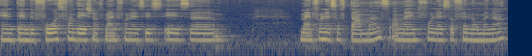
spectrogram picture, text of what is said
And then the fourth foundation of mindfulness is, is um, mindfulness of dhammas or mindfulness of phenomena.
